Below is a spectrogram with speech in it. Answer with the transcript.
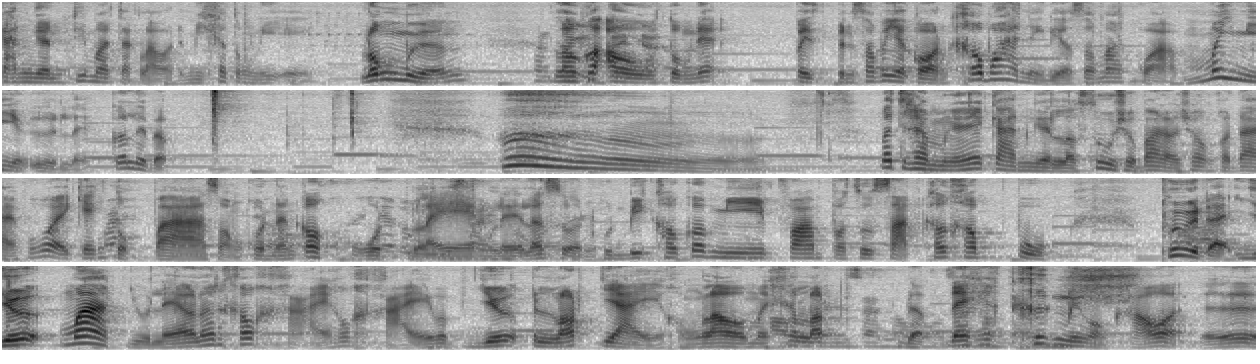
การเงินที่มาจากเราเนี่ยมีแค่ตรงนี้เอง ลงเหมืองเราก็เอาตรงเนี้ยไปเป็นทรัพยากรเข้าบ้านอย่างเดียวซะมากกว่า ไม่มีอย่างอื่นเลยก็เลยแบบเฮ้อเราจะทำยังไงให้การเงินเราสู้ชาวบ้านชาวช่องเขาได้ เพราะว่าไอ้แก๊งตกปลาสองคนนั้นก็โคตรแรงเลย แล้วส่วนคุณบิ๊กเขาก็มีฟาร์มปศุสัตว์เขาเขาปลูก พืชอะเยอะมากอยู่แล้วแล้วเขาขายเขาขายแบบเยอะเป็นล็อตใหญ่ของเรามันแค่ล็อตแบบได้แค่ครึ่งหนึ่งของเขาอะเออ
